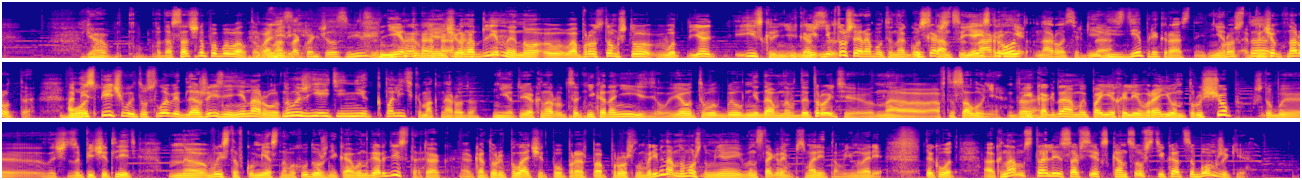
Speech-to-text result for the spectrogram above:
Я достаточно побывал-то в У вас Америке. закончилась виза? Нет, у меня еще она длинная, но э, вопрос в том, что вот я искренне, не- кажется, не, потому что я работаю на Мне кажется, госстанции, я искренне... народ, народ, Сергей, Да. везде прекрасный. Нет, Просто... причем народ-то? Вот. Обеспечивает условия для жизни не народ. Ну вы же едете не к политикам, а к народу. Нет, я к народу, кстати, никогда не ездил. Я вот, вот был недавно в Детройте на автосалоне. Да. И когда мы поехали в район трущоб, чтобы значит, запечатлеть выставку местного художника-авангардиста, Так. Который плачет по, по прошлым временам, ну, можно мне в Инстаграме посмотреть там в январе. Так вот, а к нам стали со всех с концов стекаться бомжики.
